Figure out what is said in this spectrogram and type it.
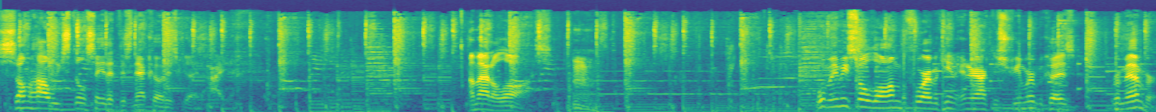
somehow we still say that this netcode is good. I, I'm at a loss. Hmm. What made me so long before I became an interactive streamer? Because remember,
